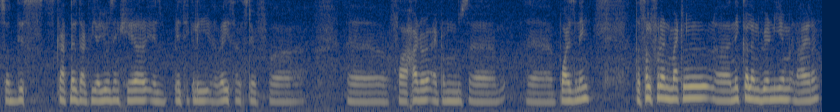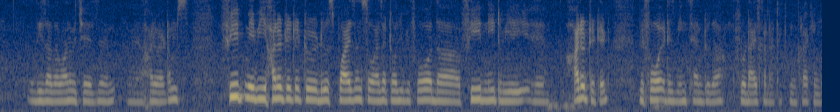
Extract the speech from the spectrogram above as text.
So this catalyst that we are using here is basically very sensitive uh, uh for hydro atoms uh, uh, poisoning. The sulfur and metal nickel and vanadium and iron these are the one which is um, hydro atoms. Feed may be hydrated to reduce poison. So as i told you before the feed need to be hydrated before it is being sent to the fluidized catalytic cracking.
